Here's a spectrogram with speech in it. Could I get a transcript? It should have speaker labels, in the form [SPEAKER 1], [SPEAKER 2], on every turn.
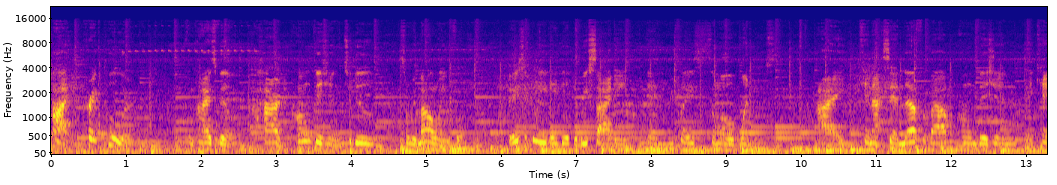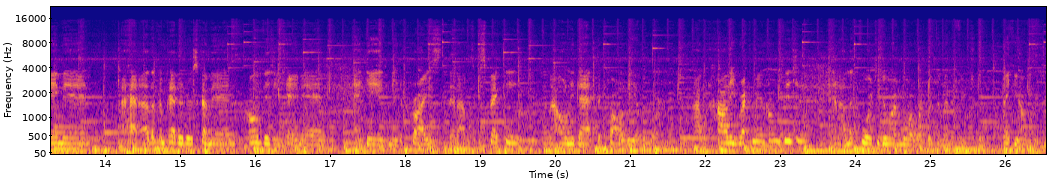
[SPEAKER 1] Hi, Craig Pooler from Hyattsville. I hired Home Vision to do some remodeling for me. Basically, they did the residing and replaced some old windows. I cannot say enough about Home Vision. They came in, I had other competitors come in, Home Vision came in and gave me the price that I was expecting. Not only that, the quality of the work. I would highly recommend Home Vision and I look forward to doing more work with them in the future. Thank you, Home Vision.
